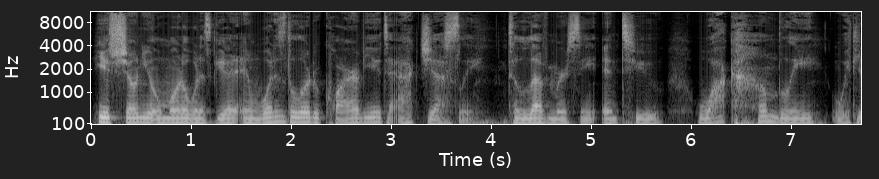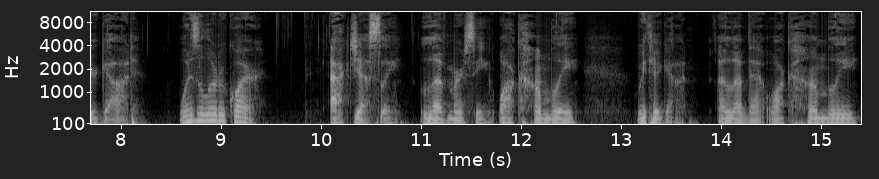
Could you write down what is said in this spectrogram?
He has shown you, O mortal, what is good. And what does the Lord require of you? To act justly, to love mercy, and to walk humbly with your God. What does the Lord require? Act justly, love mercy, walk humbly with your God. I love that. Walk humbly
